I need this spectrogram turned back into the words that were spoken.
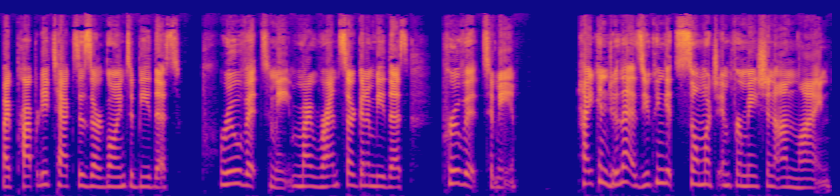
My property taxes are going to be this. Prove it to me. My rents are going to be this. Prove it to me. How you can do that is you can get so much information online.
